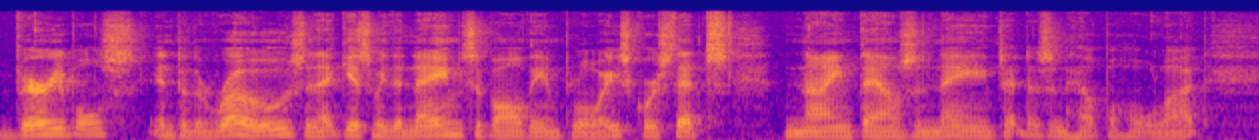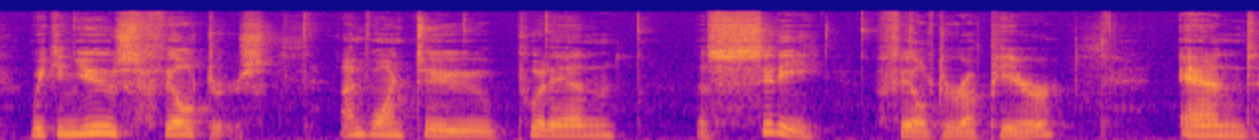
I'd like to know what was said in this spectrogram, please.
variables into the rows, and that gives me the names of all the employees. Of course, that's 9,000 names. That doesn't help a whole lot. We can use filters. I'm going to put in the city filter up here, and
